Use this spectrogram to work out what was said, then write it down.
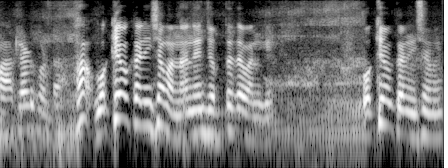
మాట్లాడుకుంటా ఒకే ఒక నిమిషం అన్న నేను చెప్తా వానికి ఒకే ఒక నిమిషమే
